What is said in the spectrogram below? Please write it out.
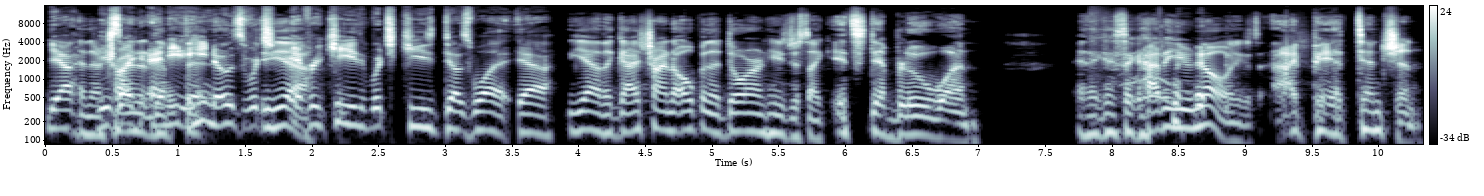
Yeah, And they're he's trying like, to- and the- he, the- he knows which yeah. every key, which key does what. Yeah, Yeah, the guy's trying to open the door, and he's just like, "It's the blue one." And the guy's like, "How do you know?" And he goes, "I pay attention."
